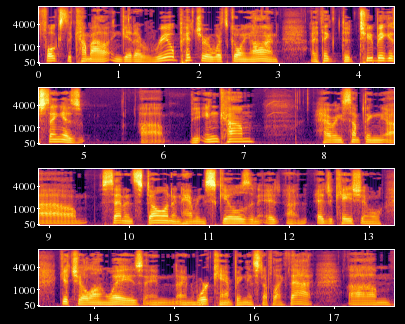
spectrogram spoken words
folks to come out and get a real picture of what's going on. I think the two biggest thing is uh, the income, having something uh, set in stone, and having skills and ed- uh, education will get you a long ways, and and work camping and stuff like that. Um,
